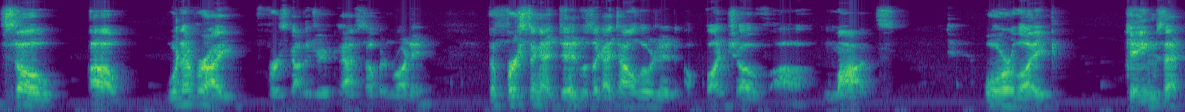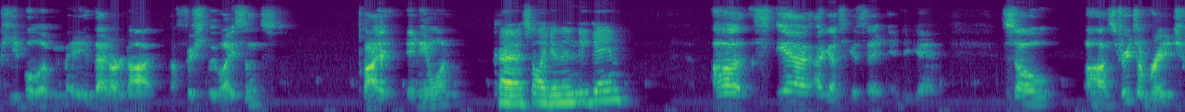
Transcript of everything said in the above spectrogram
So, uh, whenever I first got the Dreamcast up and running, the first thing I did was like I downloaded a bunch of uh, mods or like games that people have made that are not officially licensed by anyone. Okay, so like an indie game. Uh, yeah, I guess you could say an indie game. So, uh, Streets of Rage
